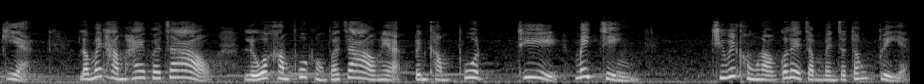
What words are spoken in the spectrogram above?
เกียรติ เราไม่ทำให้พระเจ้า หรือว่าคำพูดของพระเจ้าเนี่ยเป็นคำพูดที่ไม่จริง ชีวิตของเราก็เลยจำเป็นจะต้องเปลี่ยน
